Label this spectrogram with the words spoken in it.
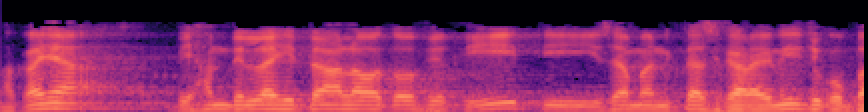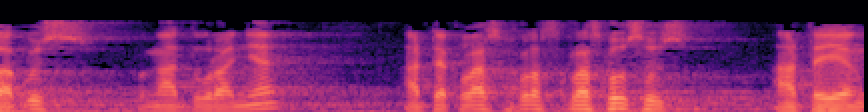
Makanya bihamdillah taala wa taufiqi di zaman kita sekarang ini cukup bagus pengaturannya. Ada kelas-kelas kelas khusus. Ada yang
